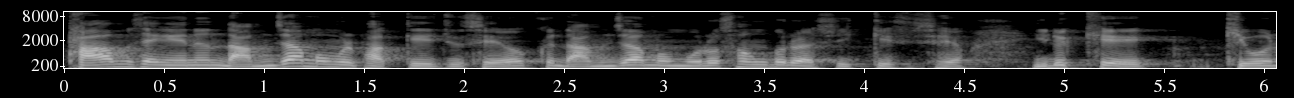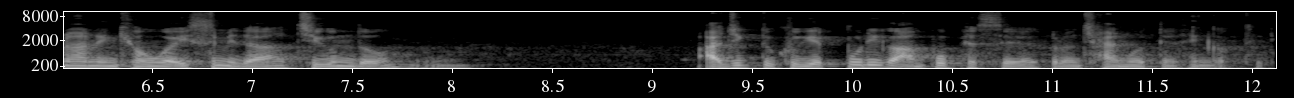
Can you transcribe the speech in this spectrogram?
다음 생에는 남자 몸을 받게 해주세요. 그 남자 몸으로 성불을 할수 있게 해주세요. 이렇게 기원하는 경우가 있습니다. 지금도. 아직도 그게 뿌리가 안 뽑혔어요. 그런 잘못된 생각들이.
